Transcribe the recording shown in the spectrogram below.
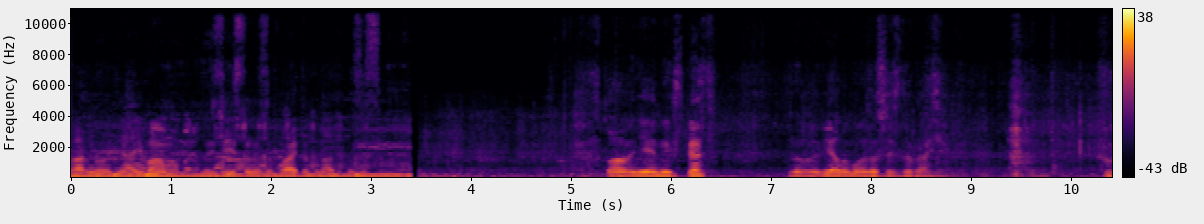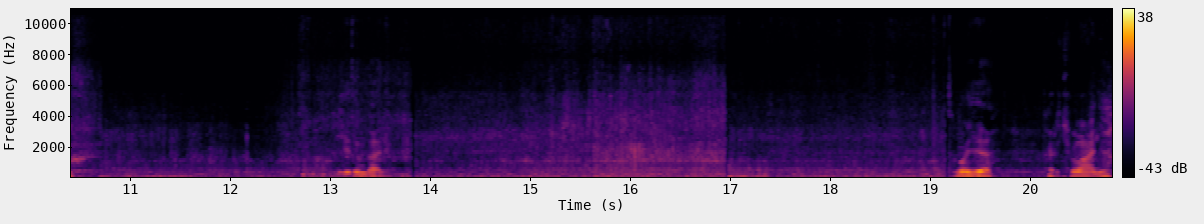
гарного дня і вам. Ну звісно, не забувайте донатити за ЗСУ. В плаванні я не експерт, але вело можна щось добрати. Їдемо далі. Моє харчування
